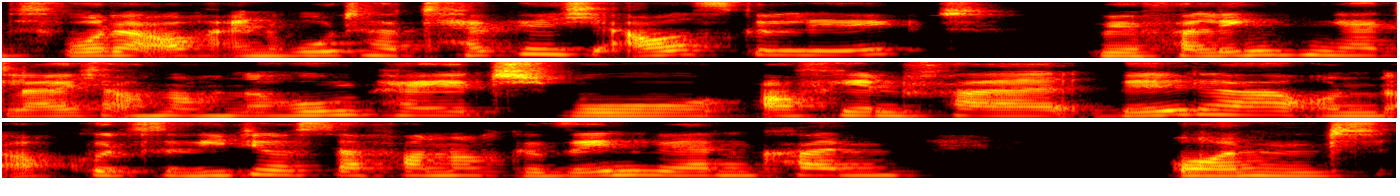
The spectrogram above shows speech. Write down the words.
Es wurde auch ein roter Teppich ausgelegt wir verlinken ja gleich auch noch eine Homepage, wo auf jeden Fall Bilder und auch kurze Videos davon noch gesehen werden können. Und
